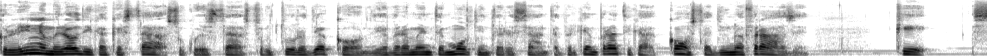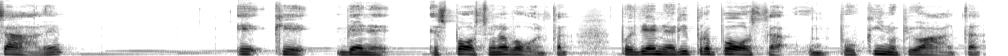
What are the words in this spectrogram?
Ecco, la linea melodica che sta su questa struttura di accordi è veramente molto interessante perché in pratica consta di una frase che sale e che viene esposta una volta, poi viene riproposta un pochino più alta,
